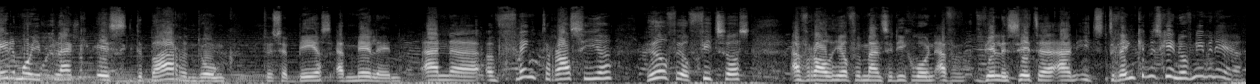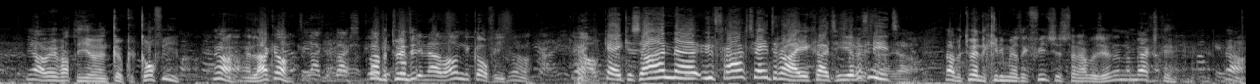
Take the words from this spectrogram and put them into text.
hele mooie plek is de Barendonk tussen Beers en Millin. En eh, een flink terras hier, heel veel fietsers en vooral heel veel mensen die gewoon even willen zitten en iets drinken misschien, of niet meneer? Ja, we hebben hier een cupje koffie. Ja, en lekker. Lekker best. We hebben 20. Nou, aan de koffie. Nou, kijk eens aan, eh, u vraagt, wij draaien. Gaat hier of niet? We hebben 20 kilometer gefietst, dus daar hebben we zin in een bekje. Ja.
